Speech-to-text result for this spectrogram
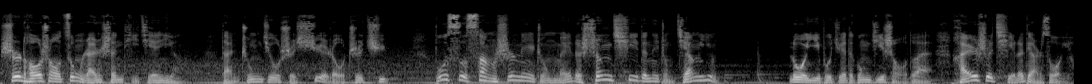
狮头兽纵然身体坚硬，但终究是血肉之躯，不似丧尸那种没了生气的那种僵硬。络绎不绝的攻击手段还是起了点作用。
